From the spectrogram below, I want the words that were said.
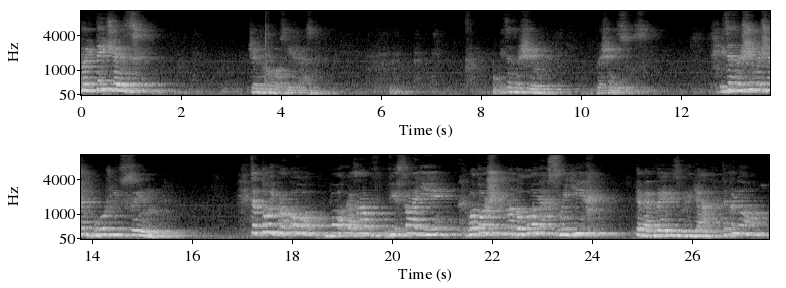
пройти через, через Голгофський хрест. І це звершив лише Ісус. І це звершив лише Божий Син. Це той, про кого Бог казав в отож на долонях своїх тебе вирізблю я. Це про нього.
